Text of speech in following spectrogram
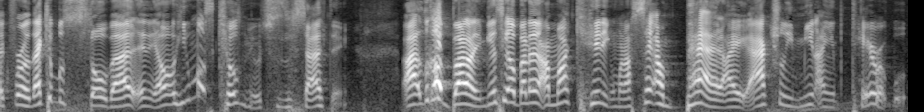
Like, bro, that kid was so bad, and oh, he almost killed me, which is a sad thing. Uh, look how bad I am. You see how bad I am? I'm not kidding. When I say I'm bad, I actually mean I am terrible.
